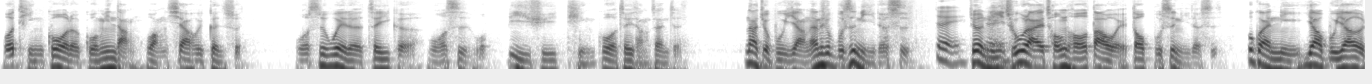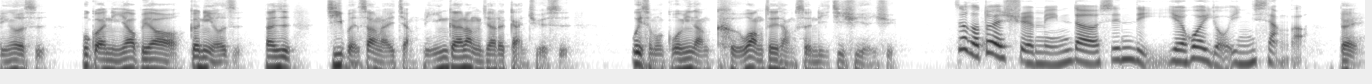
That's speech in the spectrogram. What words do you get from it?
我挺过了国民党，往下会更顺。我是为了这一个模式，我必须挺过这场战争，那就不一样了，那就不是你的事。对，就你出来从头到尾都不是你的事，不管你要不要二零二四，不管你要不要跟你儿子，但是基本上来讲，你应该让人家的感觉是，为什么国民党渴望这场胜利继续延续？这个对选民的心理也会有影响了。对，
